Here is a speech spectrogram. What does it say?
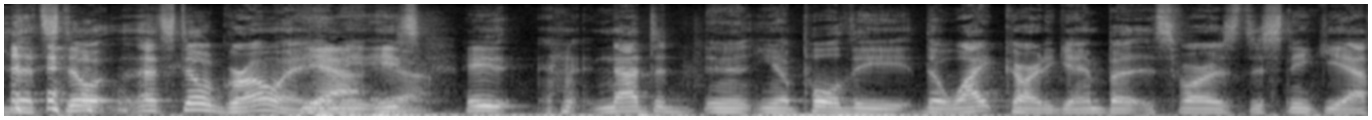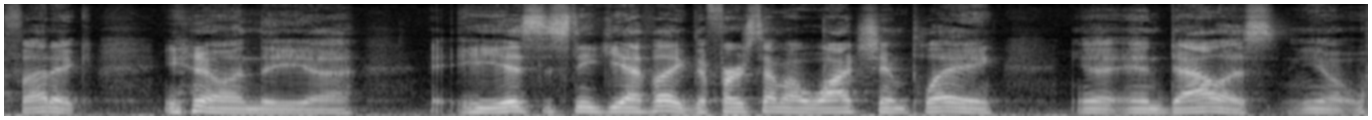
that's still that's still growing. Yeah, I mean, he's he not to uh, you know pull the the white card again, but as far as the sneaky athletic, you know, and the uh, he is the sneaky athletic. The first time I watched him play uh, in Dallas, you know,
